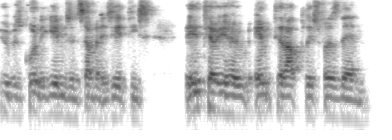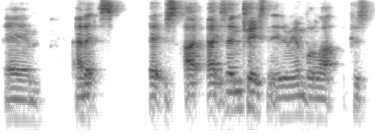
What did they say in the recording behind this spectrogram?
who was going to games in seventies, eighties, they tell you how empty that place was then. Um, and it's it's it's interesting to remember that because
